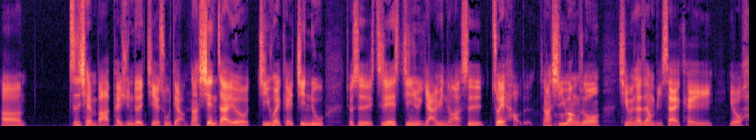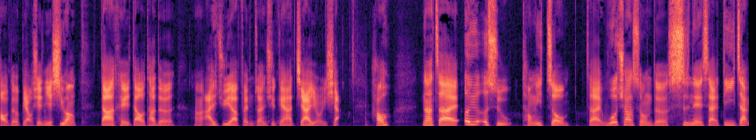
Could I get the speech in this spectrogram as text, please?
呃。之前把培训队结束掉，那现在又有机会可以进入，就是直接进入亚运的话是最好的。那希望说启文在这场比赛可以有好的表现，也希望大家可以到他的呃 IG 啊粉专去跟他加油一下。好，那在二月二十五同一周，在 w a t c h s o n 的室内赛第一站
